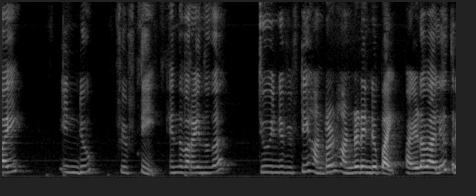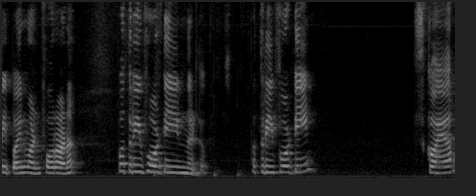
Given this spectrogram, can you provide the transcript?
പൈ ഇന്റു ഫിഫ്റ്റി എന്ന് പറയുന്നത് two into fifty hundred hundred into pi പൈയുടെ value three point one four ആണ്. അപ്പോൾ ത്രീ ഫോർട്ടീൻ കിട്ടും. അപ്പോൾ ത്രീ ഫോർട്ടീൻ സ്ക്വയർ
